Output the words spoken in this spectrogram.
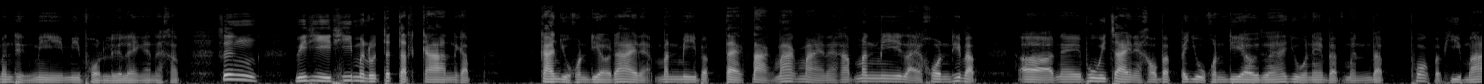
มันถึงมีมีผลหรืออะไรเงี้ยนะครับ ซึ่งวิธีที่มนุษย์จะจัดการกับการอยู่คนเดียวได้เนี่ย มันมีแบบแตกต่างมากมายนะครับ มันมีหลายคนที่แบบเอ่อในผู้วิจัยเนี่ยเขาแบบไปอยู่คนเดียวเลยอยู่ในแบบเหมือนแบบพวกแบบหิมะ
